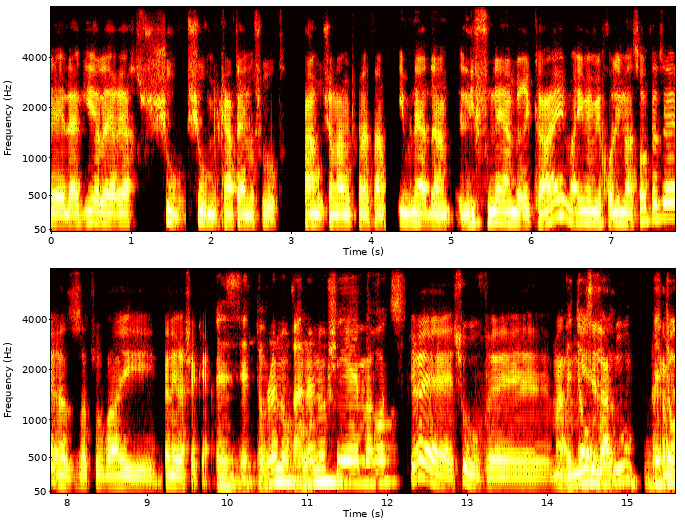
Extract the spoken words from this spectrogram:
אה, להגיע לירח שוב, שוב מבחינת האנושות, פעם ראשונה מבחינתם עם בני אדם לפני האמריקאים, האם הם יכולים לעשות את זה? אז התשובה היא כנראה שכן. זה טוב לנו, רע לנו שיהיה מרוץ? תראה, שוב, אה, מה, מי זה לנו? בתור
